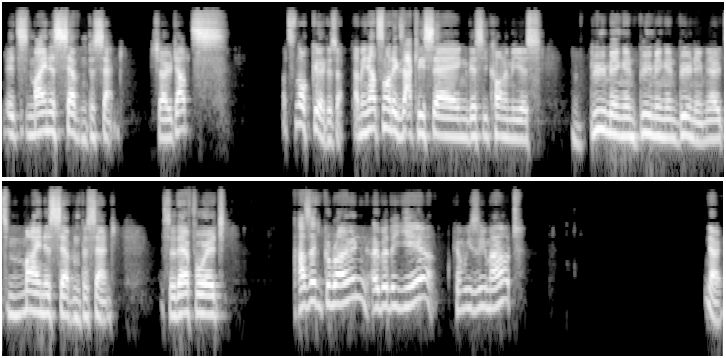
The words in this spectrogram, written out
it's minus 7%. So that's that's not good, is it? I mean, that's not exactly saying this economy is booming and booming and booming. You know, it's minus 7%. So therefore it has it grown over the year? Can we zoom out? No, it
